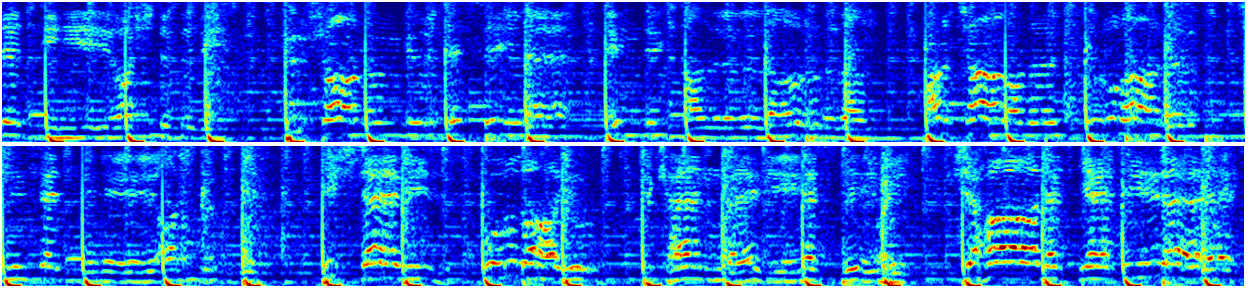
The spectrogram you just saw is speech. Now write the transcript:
seddini aştık biz. Kürşad'ın gür sesiyle indik Tanrı dağından. Parçaladık surları, kin seddini aştık biz. İşte biz buradayız, tükenmedi neslimiz. Şehadet getirerek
